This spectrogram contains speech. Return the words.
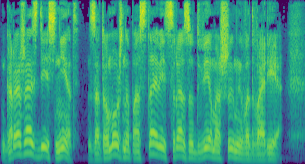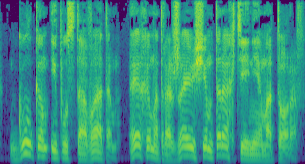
Гаража здесь нет, зато можно поставить сразу две машины во дворе, гулком и пустоватым, эхом отражающим тарахтение моторов.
